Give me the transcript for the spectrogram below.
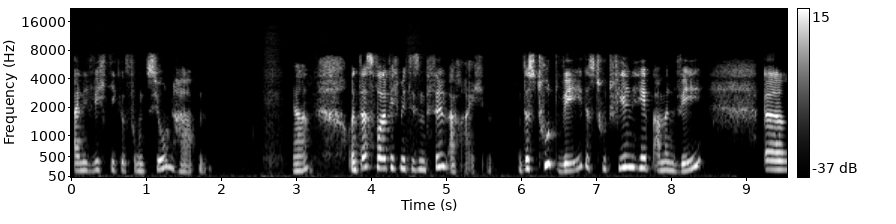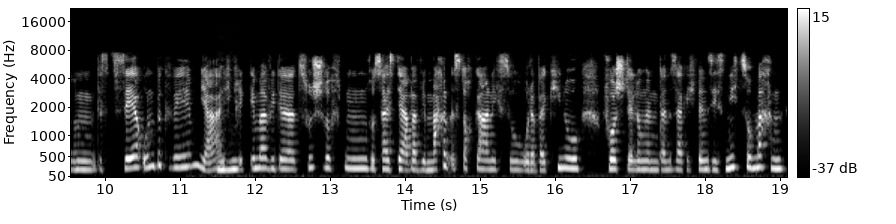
eine wichtige Funktion haben. Ja, und das wollte ich mit diesem Film erreichen. Und das tut weh, das tut vielen Hebammen weh, ähm, das ist sehr unbequem, ja. Mhm. Ich kriege immer wieder Zuschriften, wo es heißt, ja, aber wir machen es doch gar nicht so. Oder bei Kinovorstellungen, dann sage ich, wenn Sie es nicht so machen,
